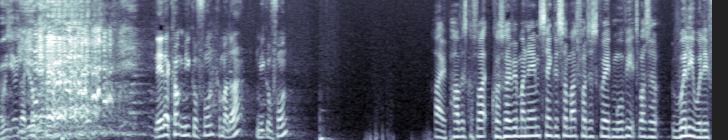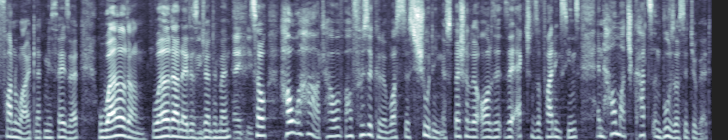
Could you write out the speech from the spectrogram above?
Oh yeah, Da you. kommt, nee, da kommt ein Mikrofon. Guck mal da. Mikrofon. Hi, Pavis Koswavi, my name. Thank you so much for this great movie. It was a really, really fun ride, let me say that. Well done. Well done, ladies and gentlemen. Thank you. So, how hard, how, how physical was this shooting, especially all the, the actions, the fighting scenes, and how much cuts and boozers did you get?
